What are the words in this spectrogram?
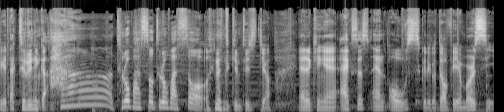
되게 딱 들으니까 아 들어봤어 들어봤어 이런 느낌 드시죠? 엘킹의 X's and O's 그리고 더피의 Mercy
